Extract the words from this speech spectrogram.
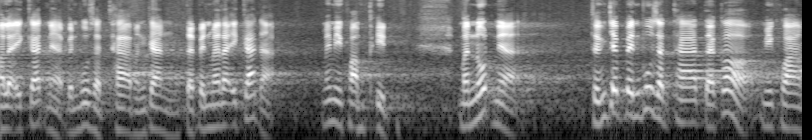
มาลาอิกัตเนี่ยเป็นผู้ศรัทธาเหมือนกัน แต่เป็นมาลาอิกัตอะไม่มีความผิด มนุษย์เนี่ยถึงจะเป็นผู้ศรัทธาแต่ก็มีความ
